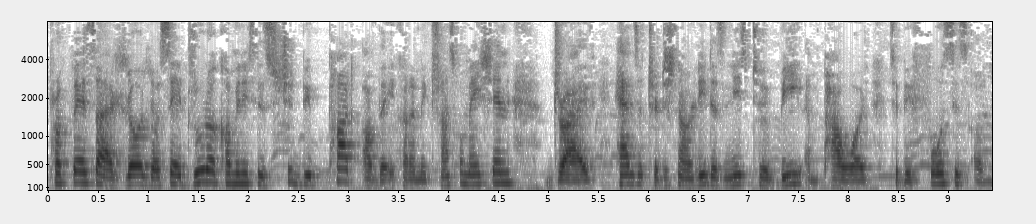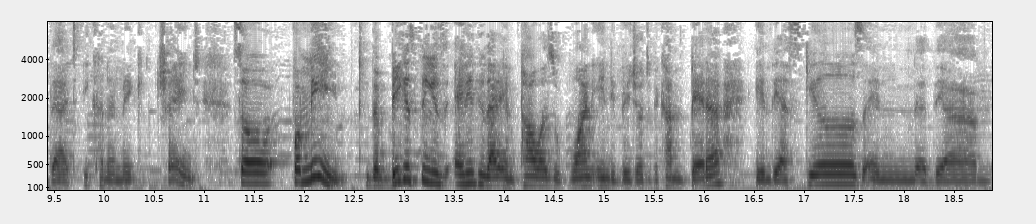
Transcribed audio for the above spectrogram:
Professor Dlodlo said rural communities should be part of the economic transformation drive. Hence, traditional leaders need to be empowered to be forces of that economic change. So for me, the biggest thing is anything that empowers one individual become better in their skills, in their um,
